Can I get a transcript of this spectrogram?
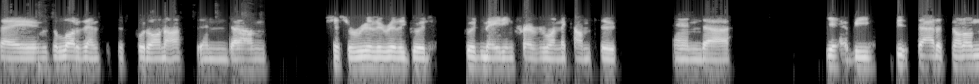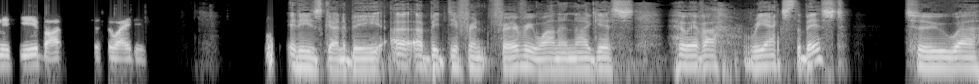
they, it was a lot of emphasis put on us, and um, it's just a really, really good, good meeting for everyone to come to. And uh, yeah, it'd be a bit sad it's not on this year, but just the way it is. It is going to be a, a bit different for everyone, and I guess whoever reacts the best to uh,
